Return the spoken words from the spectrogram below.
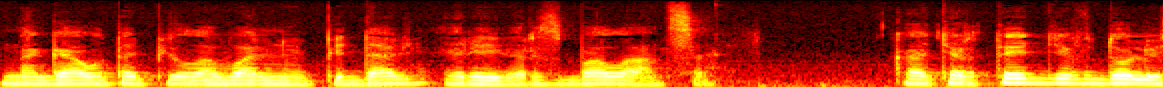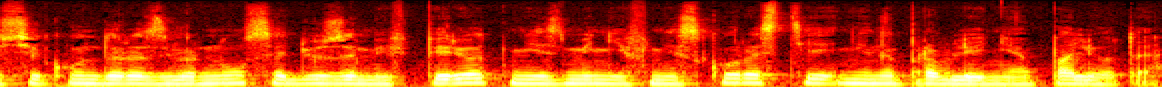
Нога утопила овальную педаль реверс баланса. Катер Тедди в долю секунды развернулся дюзами вперед, не изменив ни скорости, ни направления полета.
